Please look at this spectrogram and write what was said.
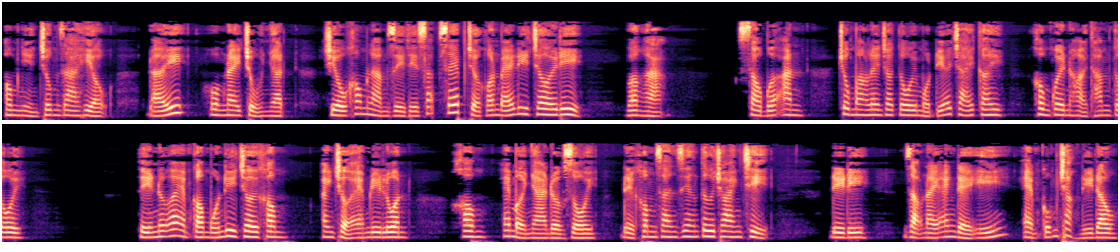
Ông nhìn Trung ra hiểu Đấy hôm nay chủ nhật Chiều không làm gì thì sắp xếp chở con bé đi chơi đi. Vâng ạ. Sau bữa ăn Trung mang lên cho tôi một đĩa trái cây Không quên hỏi thăm tôi. Tí nữa em có muốn đi chơi không? Anh chở em đi luôn. Không em ở nhà được rồi Để không gian riêng tư cho anh chị. Đi đi. Dạo này anh để ý, Em cũng chẳng đi đâu.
